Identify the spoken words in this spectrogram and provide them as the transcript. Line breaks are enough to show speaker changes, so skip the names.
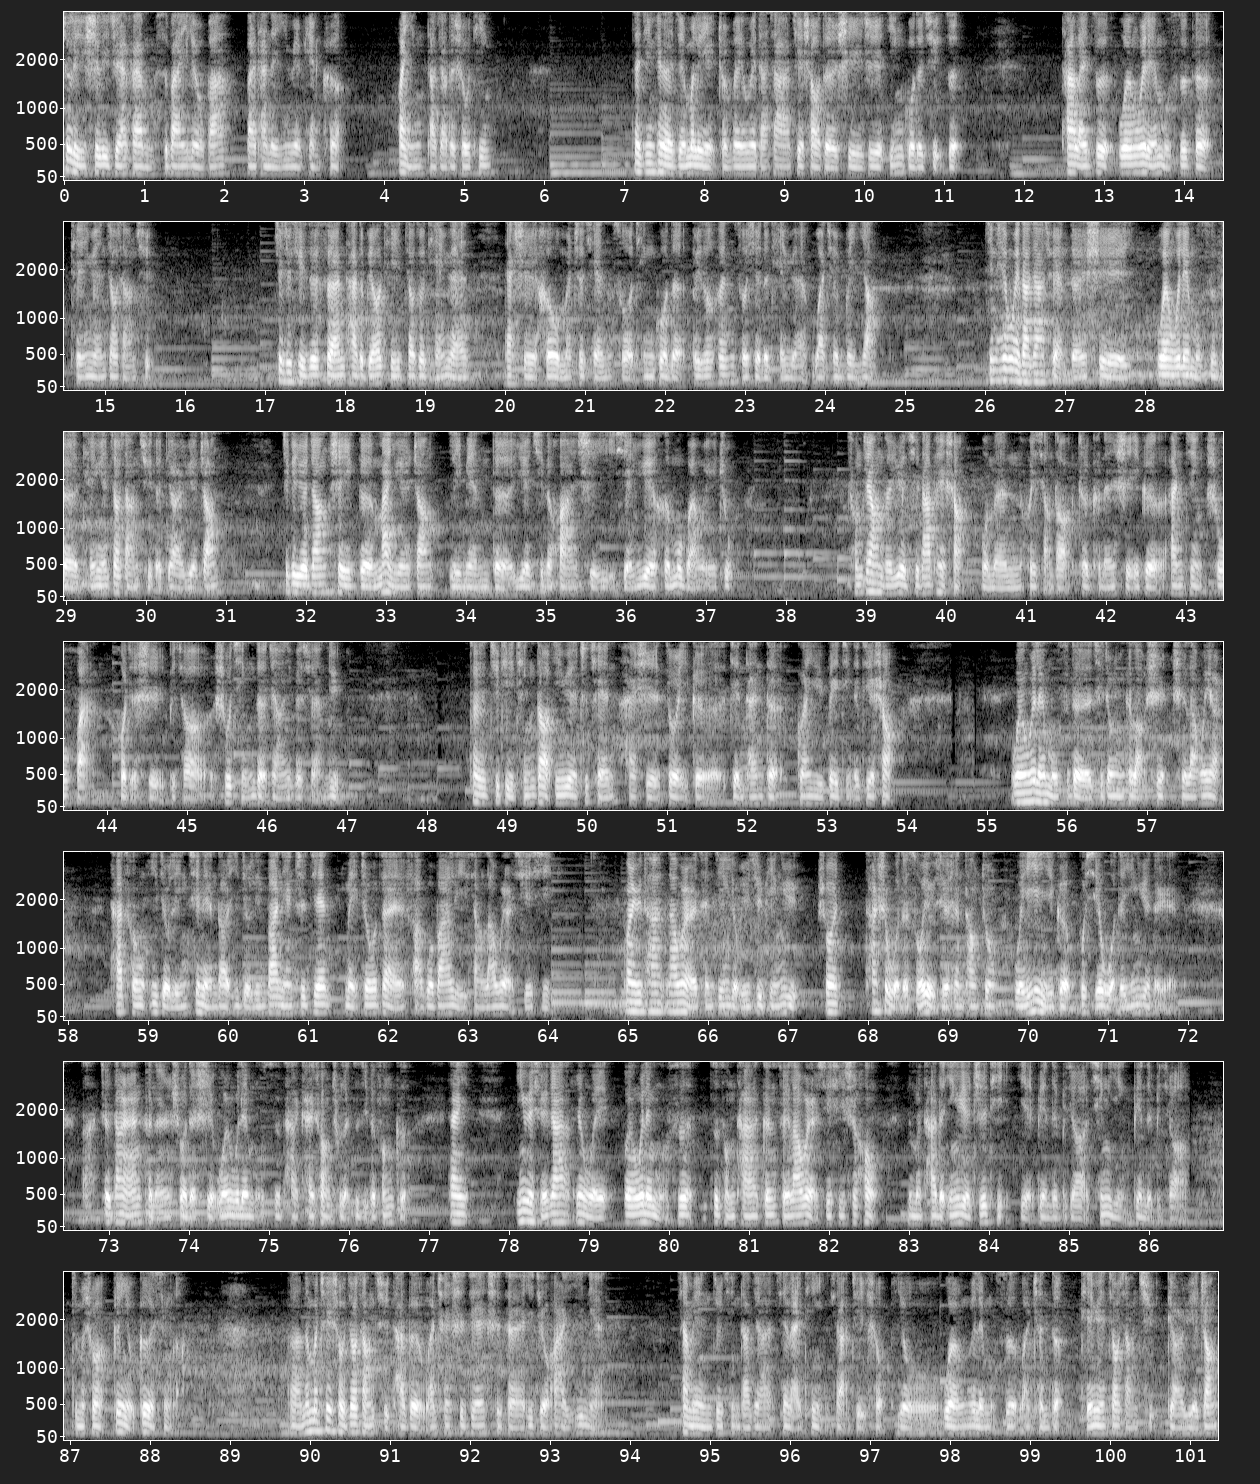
这里是荔枝 FM 四八一六八白谈的音乐片刻，欢迎大家的收听。在今天的节目里，准备为大家介绍的是一支英国的曲子，它来自温·威廉姆斯的《田园交响曲》。这支曲子虽然它的标题叫做《田园》，但是和我们之前所听过的贝多芬所写的《田园》完全不一样。今天为大家选的是温·威廉姆斯的《田园交响曲》的第二乐章。这个乐章是一个慢乐章，里面的乐器的话是以弦乐和木管为主。从这样的乐器搭配上，我们会想到这可能是一个安静、舒缓，或者是比较抒情的这样一个旋律。在具体听到音乐之前，还是做一个简单的关于背景的介绍。温·威廉姆斯的其中一个老师是拉威尔，他从1907年到1908年之间，每周在法国巴黎向拉威尔学习。关于他，拉威尔曾经有一句评语说：“他是我的所有学生当中唯一一个不写我的音乐的人。”啊，这当然可能说的是温·威廉姆斯他开创出了自己的风格，但音乐学家认为温·威廉姆斯自从他跟随拉威尔学习之后。那么他的音乐肢体也变得比较轻盈，变得比较，怎么说更有个性了。呃，那么这首交响曲它的完成时间是在一九二一年。下面就请大家先来听一下这首由温威廉姆斯完成的《田园交响曲》第二乐章。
